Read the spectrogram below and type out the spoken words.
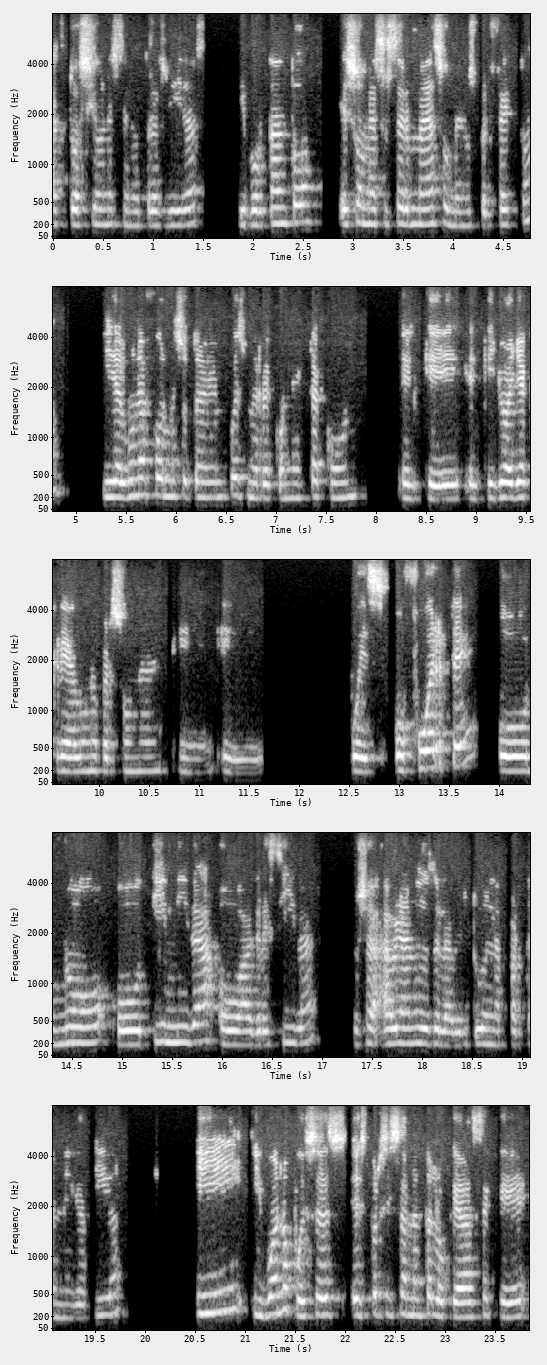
actuaciones en otras vidas y por tanto eso me hace ser más o menos perfecto y de alguna forma eso también pues me reconecta con el que, el que yo haya creado una persona eh, eh, pues o fuerte o no, o tímida o agresiva, o sea, hablando desde la virtud en la parte negativa. Y, y bueno, pues es, es precisamente lo que hace que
